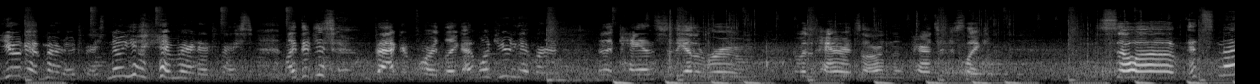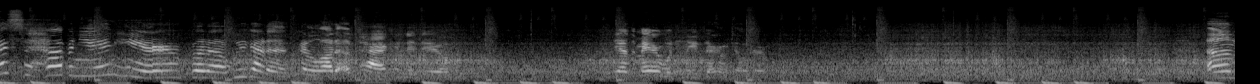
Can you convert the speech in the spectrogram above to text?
you get murdered first. No, you get murdered first. Like they're just back and forth. Like I want you to get murdered, and it pans to the other room where the parents are, and the parents are just like, so uh, it's nice having you in here, but uh, we got a got a lot of unpacking to do. Yeah, the mayor wouldn't leave their hotel room. Um.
